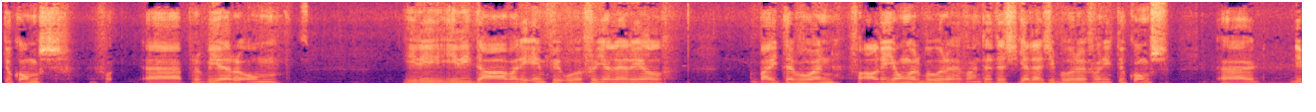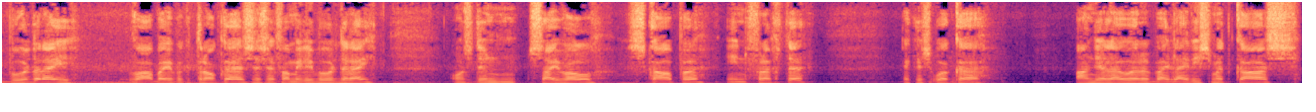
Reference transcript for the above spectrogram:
toekoms uh probeer om hierdie hierdie dae wat die MPO vir julle reël by te woon vir al die jonger boere want dit is julle is die boere van die toekoms. Uh die boerdery waarby ek betrokke is is 'n familieboerdery. Ons doen suiwel, skape en vrugte. Ek is ook 'n aandeelhouer by Ladysmith Kaas.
